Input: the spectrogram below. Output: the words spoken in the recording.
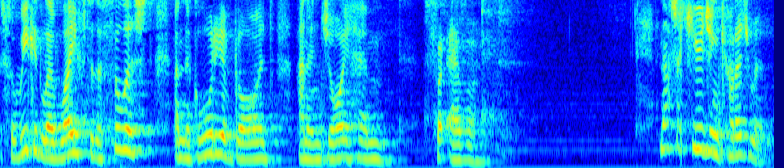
so we could live life to the fullest and the glory of God and enjoy him forever. And that's a huge encouragement.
